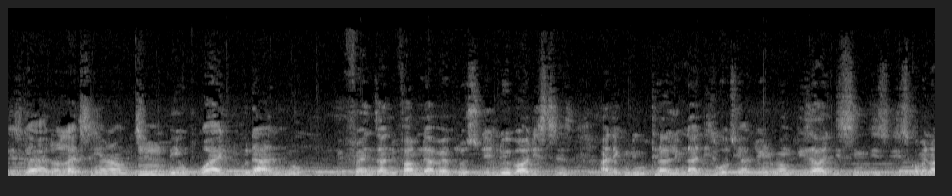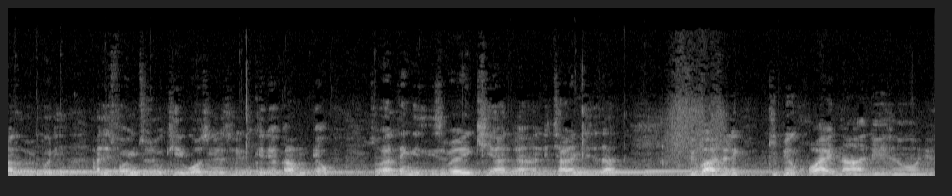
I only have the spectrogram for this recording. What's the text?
this guy i don't like seeing around with you. Mm. meanwhile people that know friends and the family are very close to, they knew about these things, and they couldn't tell him that this is what you are doing wrong. This is how this thing is, coming out of your body. At least for him to say, okay, what's necessary? Okay, they can help. So I think it's, it's very key, and, and the challenge is that people actually keep you quiet nowadays. You know, the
